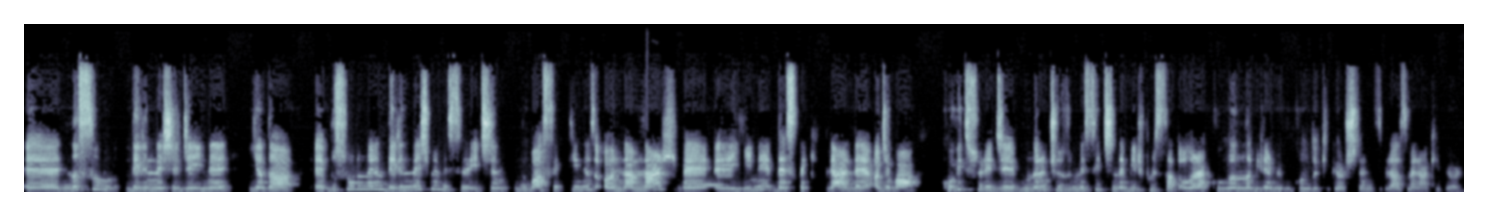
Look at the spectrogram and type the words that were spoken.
e, nasıl derinleşeceğini ya da e, bu sorunların derinleşmemesi için bu bahsettiğiniz önlemler ve e, yeni desteklerle acaba Covid süreci bunların çözülmesi için de bir fırsat olarak kullanılabilir mi? Bu konudaki görüşlerinizi biraz merak ediyorum.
